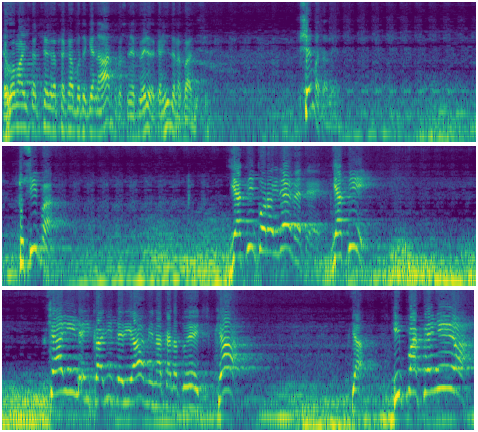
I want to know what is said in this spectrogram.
Εγώ μάλιστα τους έγραψα κάποτε και ένα άρθρο στην εφημερίδα, κανείς δεν απάντησε. Ψέματα λένε. Τους είπα, γιατί κοροϊδεύετε, γιατί; Ποια είναι η καλύτερη άμυνα κατά του AIDS, ποια; Ποια; Η παθενία.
